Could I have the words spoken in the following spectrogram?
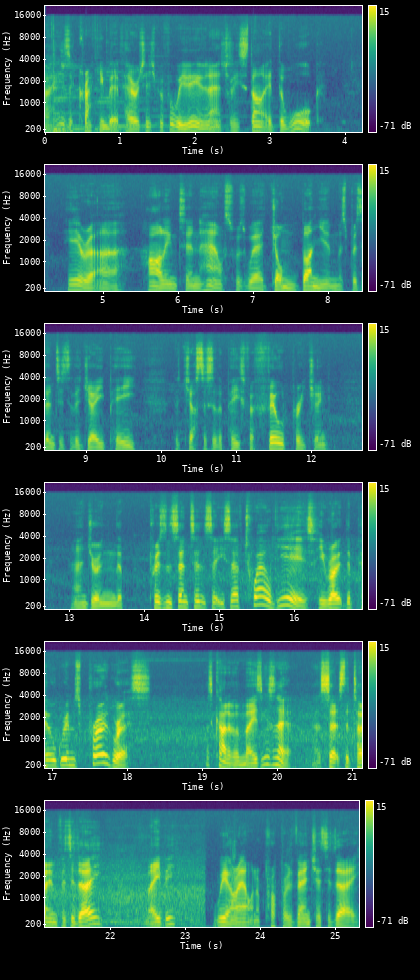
Well, here's a cracking bit of heritage before we've even actually started the walk. Here at uh, Harlington House was where John Bunyan was presented to the JP, the Justice of the Peace, for field preaching. And during the prison sentence that he served, 12 years, he wrote The Pilgrim's Progress. That's kind of amazing, isn't it? That sets the tone for today, maybe. We are out on a proper adventure today,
